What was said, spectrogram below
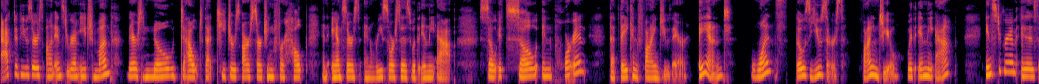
active users on Instagram each month, there's no doubt that teachers are searching for help and answers and resources within the app. So it's so important that they can find you there. And once those users find you within the app, Instagram is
